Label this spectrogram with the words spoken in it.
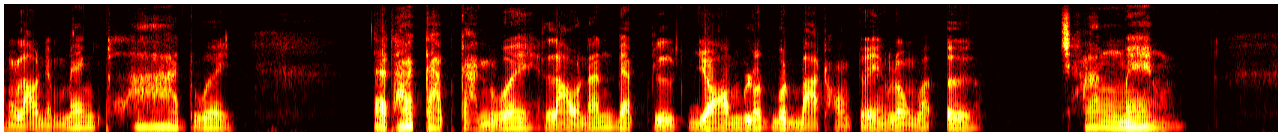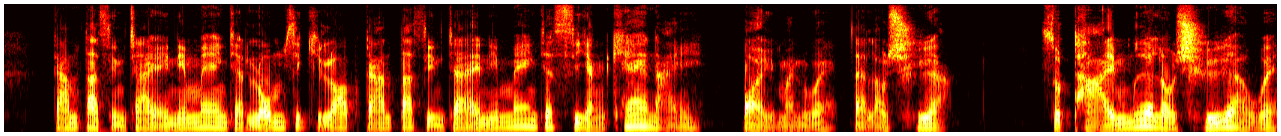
ของเราเนี่ยแม่งพลาดด้วย แต่ถ้ากลับกันเว้ยเรานั้นแบบยอมลดบทบาทของตัวเองลงว่า เออ ช่างแม่ง การตัดสินใจอันนี้แม่งจะล้มสักกี่รอบการตัดสินใจอันนี้แม่งจะเสี่ยงแค่ไหน ปล่อยมันเว้ยแต่เราเชื่อ สุดท้ายเมื่อเราเชื่อเว้ย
